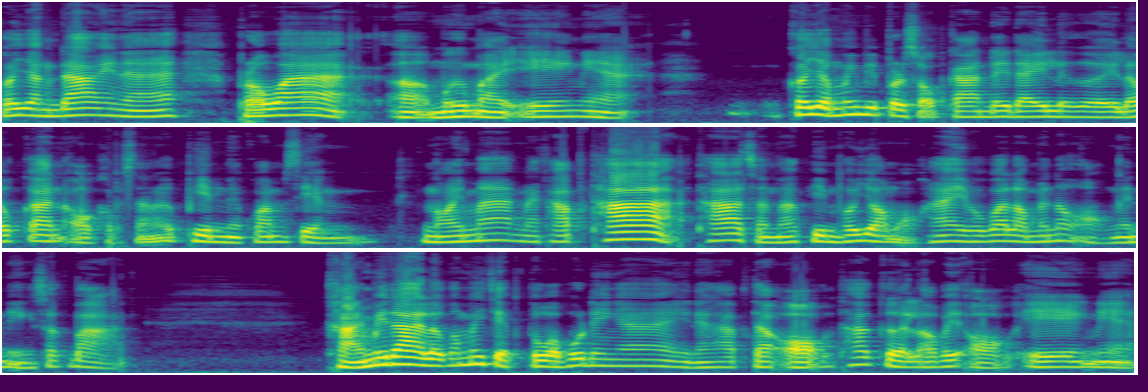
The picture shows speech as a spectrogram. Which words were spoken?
ก็ยังได้นะ เพราะว่ามือใหม่เองเนี่ยก็ยังไม่มีประสบการณ์ใด ๆเลย แล้วการออกกับสำนักพิมพ์เนี่ยความเสี่ยงน้อยมากนะครับ ถ้าถ้าสำนักพิมพ์เขายอมออกให้เพราะว่าเราไม่ต้องออกเงินเองสักบาท ขายไม่ได้เราก็ไม่เจ็บตัวพูดง่ายๆนะครับ แต่ออกถ้าเกิดเราไปออกเองเนี่ย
